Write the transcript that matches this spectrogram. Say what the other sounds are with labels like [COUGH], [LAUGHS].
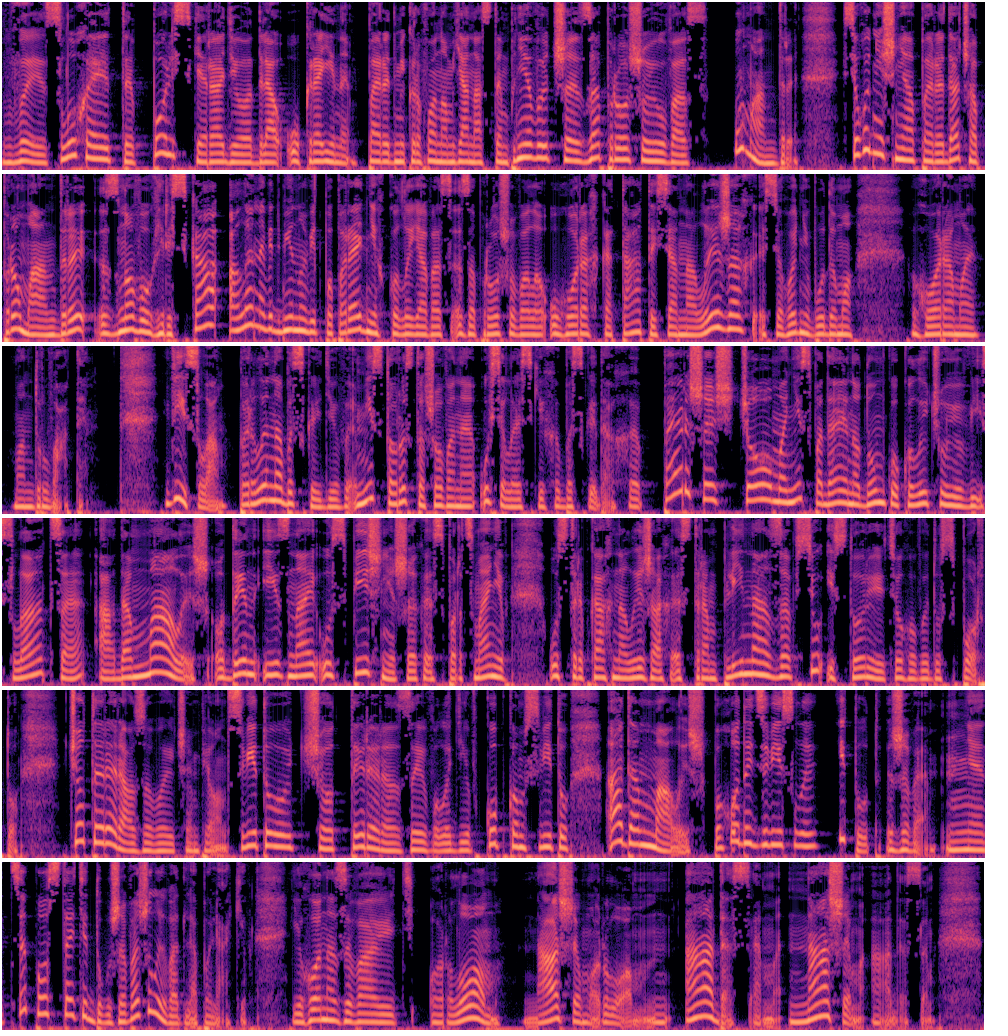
Ви слухаєте польське радіо для України. Перед мікрофоном Яна Стемпнєвич запрошую вас у мандри. Сьогоднішня передача про мандри знову гірська, але на відміну від попередніх, коли я вас запрошувала у горах кататися на лижах, сьогодні будемо горами мандрувати. Вісла, перлина Бескидів, місто розташоване у Сілеських Бескидах. Перше, що мені спадає на думку, коли чую вісла, це Адам Малиш, один із найуспішніших спортсменів у стрибках на лижах з трампліна за всю історію цього виду спорту. Чотириразовий чемпіон світу, чотири рази володів Кубком світу. Адам Малиш походить з вісли і тут живе. Це постать дуже важлива для поляків. Його називають Орлом нашим орлом, Адасем, нашим Адасем.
